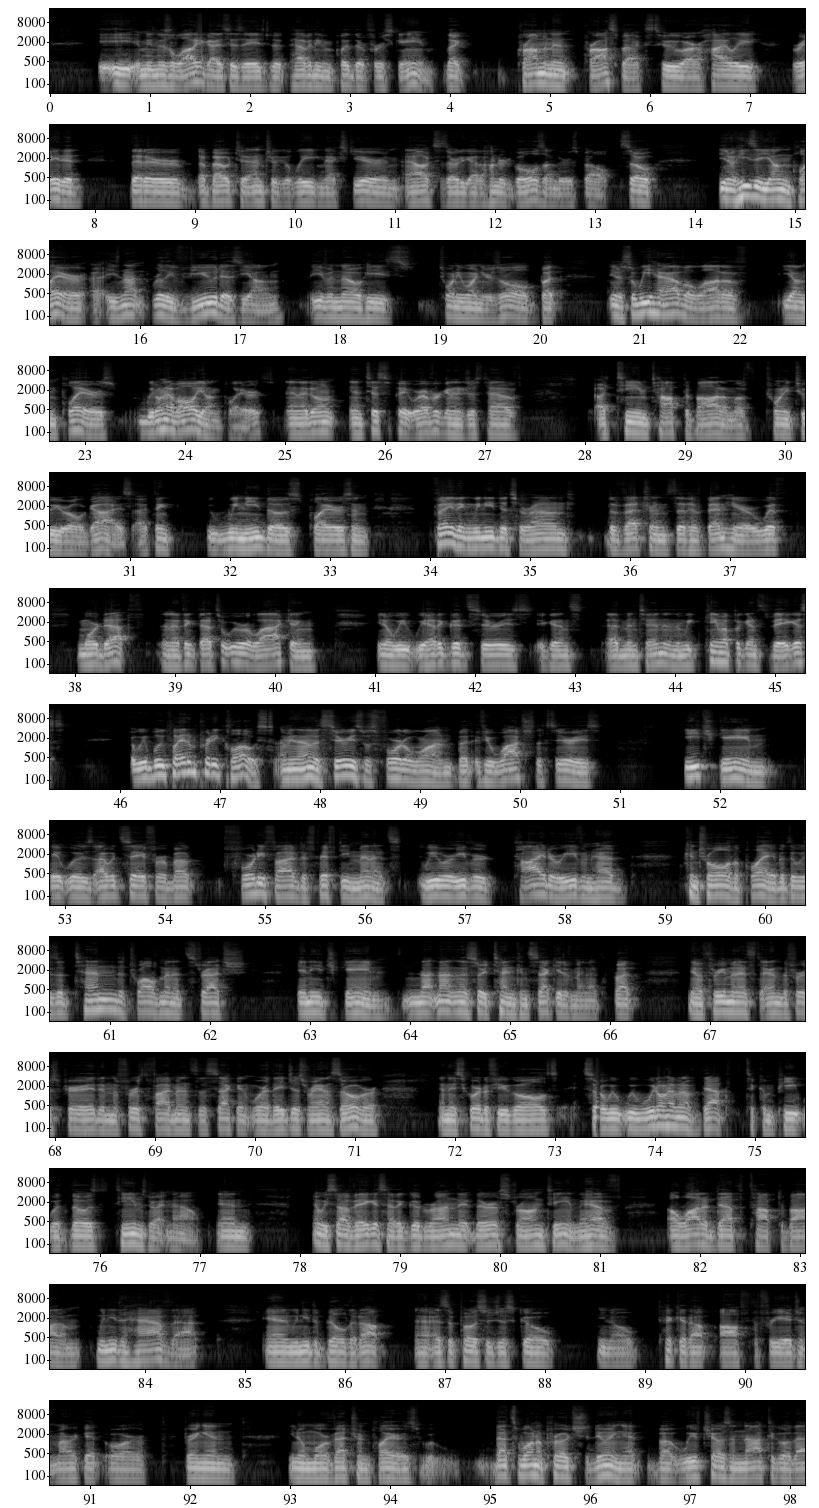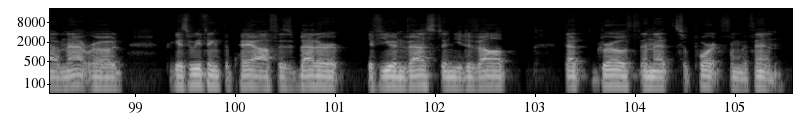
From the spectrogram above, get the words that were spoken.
he, I mean, there's a lot of guys his age that haven't even played their first game, like prominent prospects who are highly rated that are about to enter the league next year. And Alex has already got 100 goals under his belt. So, you know, he's a young player. Uh, he's not really viewed as young, even though he's 21 years old. But, you know, so we have a lot of young players we don't have all young players, and I don't anticipate we're ever going to just have a team top to bottom of 22 year old guys. I think we need those players, and if anything, we need to surround the veterans that have been here with more depth, and I think that's what we were lacking. You know, we we had a good series against Edmonton, and then we came up against Vegas. We, we played them pretty close. I mean, I know the series was four to one, but if you watch the series, each game it was I would say for about 45 to 50 minutes we were either tied or even had control of the play but there was a 10 to 12 minute stretch in each game not not necessarily 10 consecutive minutes but you know 3 minutes to end the first period and the first 5 minutes of the second where they just ran us over and they scored a few goals so we, we, we don't have enough depth to compete with those teams right now and you know, we saw Vegas had a good run. They, they're a strong team. They have a lot of depth top to bottom. We need to have that and we need to build it up uh, as opposed to just go, you know, pick it up off the free agent market or bring in, you know, more veteran players. That's one approach to doing it, but we've chosen not to go down that road because we think the payoff is better if you invest and you develop that growth and that support from within.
